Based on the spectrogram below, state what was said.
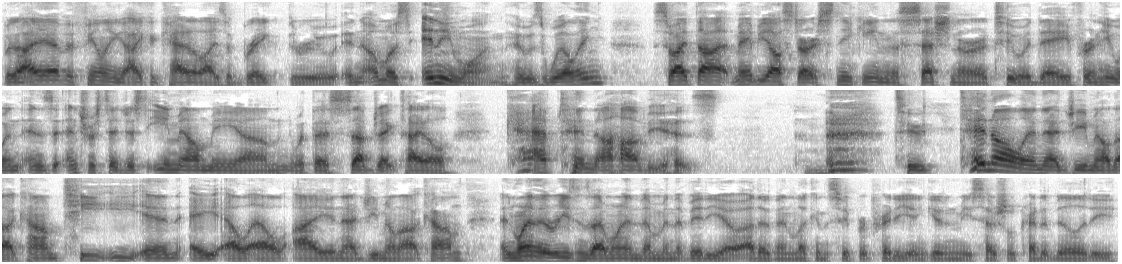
but I have a feeling I could catalyze a breakthrough in almost anyone who is willing. So I thought maybe I'll start sneaking in a session or two a day. For anyone who's interested, just email me um, with the subject title Captain Obvious. to tenallin at gmail.com, T E N A L L I N at gmail.com. And one of the reasons I wanted them in the video, other than looking super pretty and giving me social credibility,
